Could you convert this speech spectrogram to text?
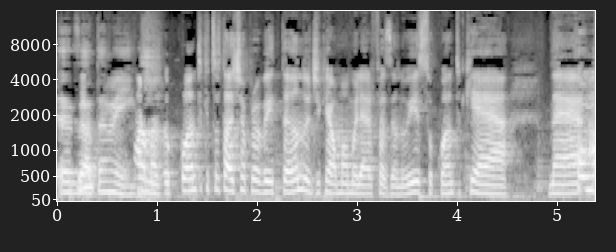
Exatamente. Ah, mas o quanto que tu tá te aproveitando de que é uma mulher fazendo isso, o quanto que é, né, Como-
